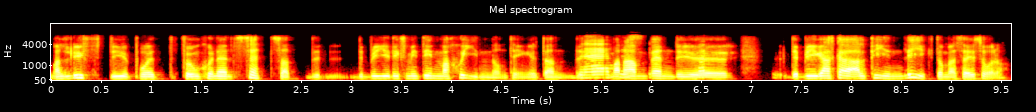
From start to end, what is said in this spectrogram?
man lyfter ju på ett funktionellt sätt så att det, det blir ju liksom inte en maskin någonting utan det, Nej, man precis. använder ju, det blir ganska alpinlikt om jag säger så då.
